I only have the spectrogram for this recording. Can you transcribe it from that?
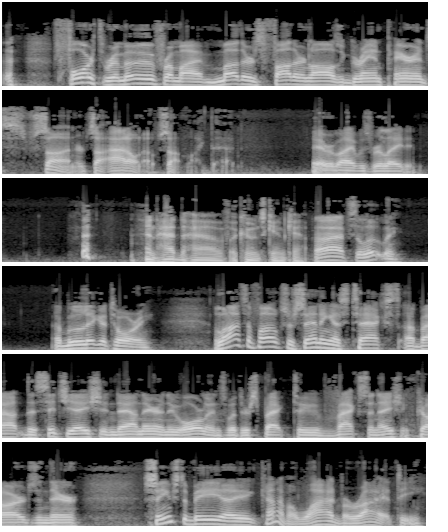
fourth removed from my mother's father-in-law's grandparents' son, or something. I don't know, something like that. Everybody was related. and had to have a coonskin cap. Absolutely. Obligatory. Lots of folks are sending us texts about the situation down there in New Orleans with respect to vaccination cards, and there seems to be a kind of a wide variety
